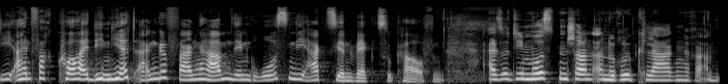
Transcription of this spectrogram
die einfach koordiniert angefangen haben, den Großen die Aktien wegzukaufen. Also die mussten schon an Rücklagen ran.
